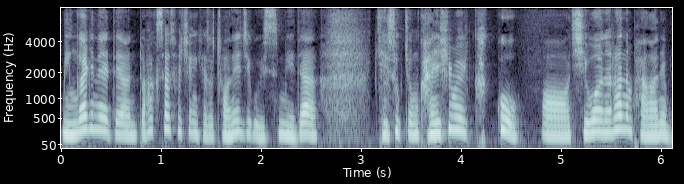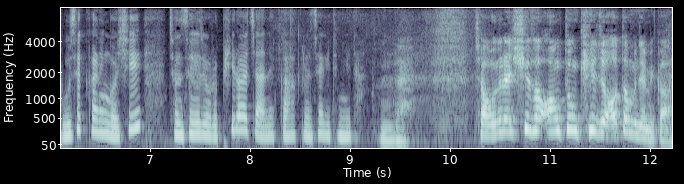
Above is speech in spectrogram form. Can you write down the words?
민간인에 대한 또 학살 소식은 계속 전해지고 있습니다. 계속 좀 관심을 갖고 어, 지원을 하는 방안을 모색하는 것이 전 세계적으로 필요하지 않을까 그런 생각이 듭니다. 네. 자, 오늘의 시사 엉뚱 퀴즈 어떤 문제입니까?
